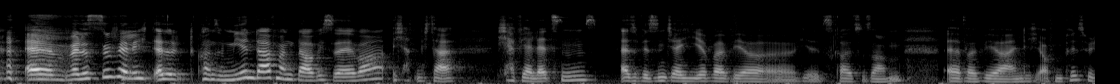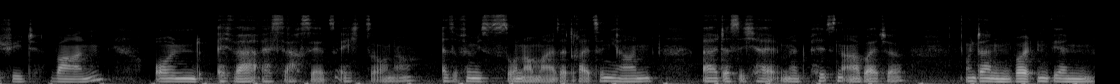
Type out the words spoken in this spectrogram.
ähm, wenn es zufällig, also konsumieren darf man, glaube ich, selber. Ich habe mich da, ich habe ja letztens, also wir sind ja hier, weil wir äh, hier jetzt gerade zusammen, äh, weil wir eigentlich auf dem Pilzretreat waren. Und ich war, ich sag's jetzt echt so, ne? Also für mich ist es so normal seit 13 Jahren, äh, dass ich halt mit Pilzen arbeite. Und dann wollten wir einen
